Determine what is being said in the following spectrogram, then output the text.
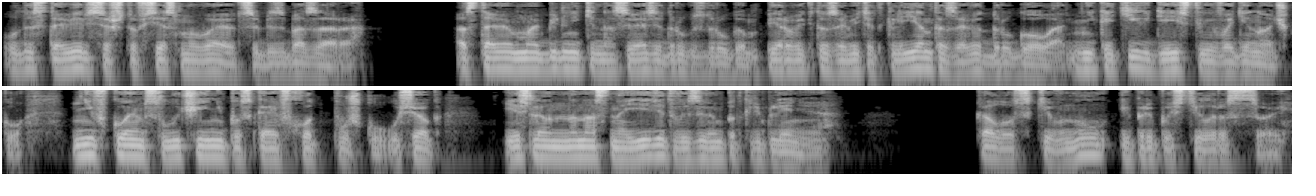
«Удостоверься, что все смываются без базара. Оставим мобильники на связи друг с другом. Первый, кто заметит клиента, зовет другого. Никаких действий в одиночку. Ни в коем случае не пускай в ход пушку. Усек. Если он на нас наедет, вызовем подкрепление». Колосс кивнул и припустил рысцой.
